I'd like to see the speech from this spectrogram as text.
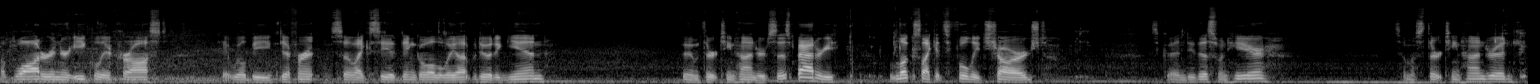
of water and in there equally across it will be different. So like see it didn't go all the way up do it again. Boom 1300 so this battery looks like it's fully charged. Let's go ahead and do this one here. It's almost 1300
